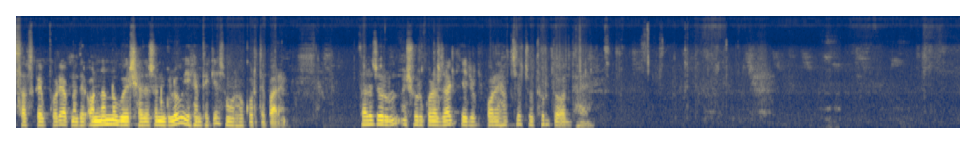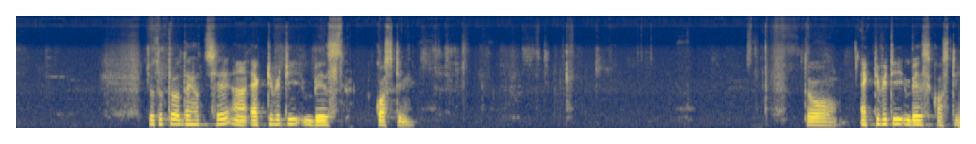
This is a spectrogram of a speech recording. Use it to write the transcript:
সাবস্ক্রাইব করে আপনাদের অন্যান্য বইয়ের সাজেশনগুলোও এখান থেকে সংগ্রহ করতে পারেন। তাহলে চলুন, শুরু করা যাক। এর পরে হচ্ছে চতুর্থ অধ্যায়। চতুর্থ অধ্যায় হচ্ছে অ্যাক্টিভিটি বেস কস্টিং তো অ্যাক্টিভিটি বেস কস্টিং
